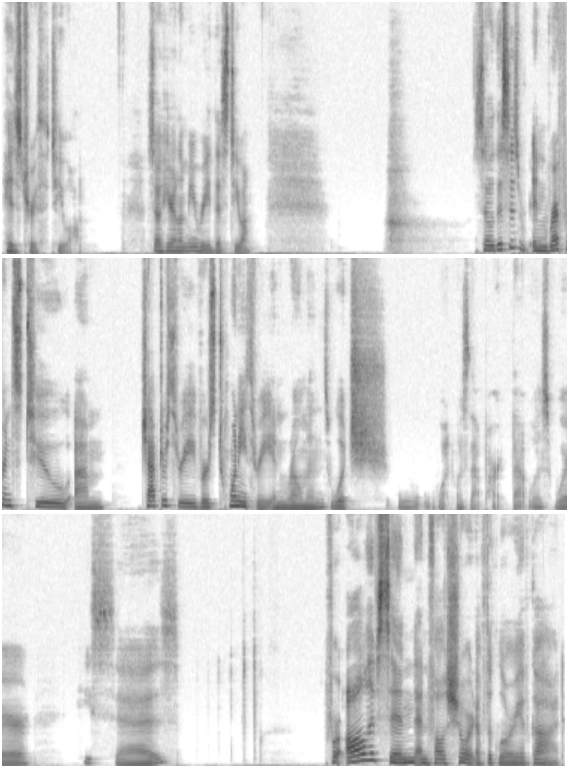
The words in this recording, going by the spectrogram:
His truth to you all. So, here, let me read this to you all. So, this is in reference to um, chapter 3, verse 23 in Romans, which, what was that part? That was where he says, For all have sinned and fall short of the glory of God,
